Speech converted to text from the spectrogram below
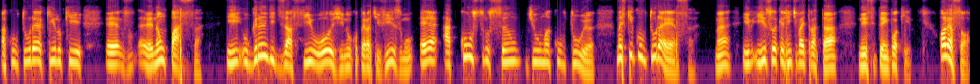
a cultura é aquilo que é, é, não passa. E o grande desafio hoje no cooperativismo é a construção de uma cultura. Mas que cultura é essa? Né? E isso é que a gente vai tratar nesse tempo aqui. Olha só.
